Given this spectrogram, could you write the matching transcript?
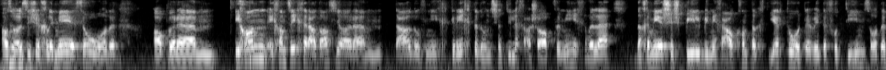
Also es ist ein bisschen mehr so, oder? Aber ähm, ich habe ich sicher auch dieses Jahr ähm, Teil auf mich gerichtet und es ist natürlich auch schade für mich, weil äh, nach dem ersten Spiel bin ich auch kontaktiert worden, wieder von Teams, oder?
